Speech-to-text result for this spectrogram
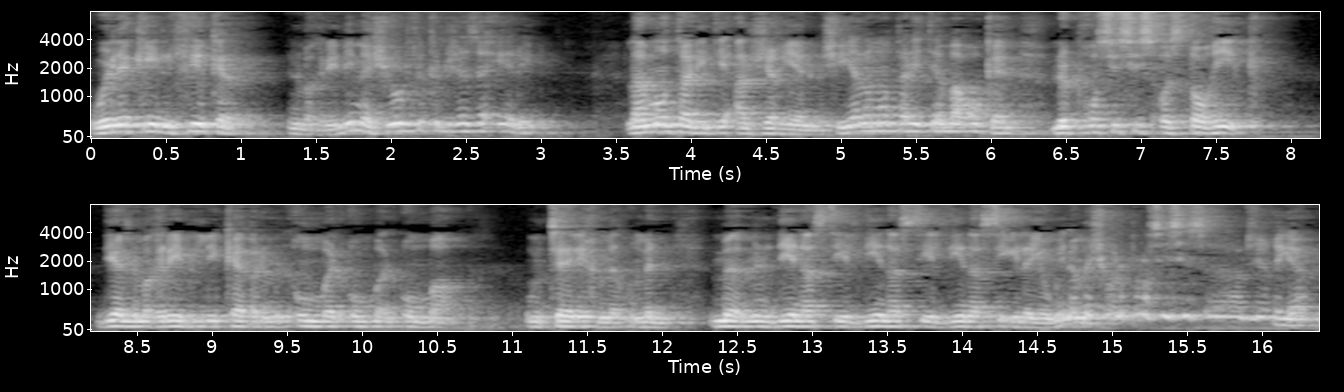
ولكن الفكر المغربي ماشي هو الفكر الجزائري. la mentalité algérienne ماشي هي la mentalité marocaine le processus historique ديال المغرب اللي كابر من الامه الامه الامه ومن التاريخ من من من dynastie ل dynastie ل dynastie إلى يومنا ماشي هو ال processus algérien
